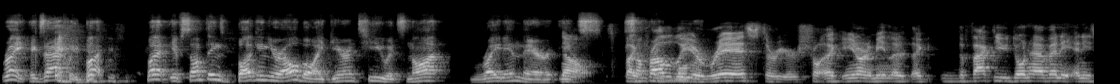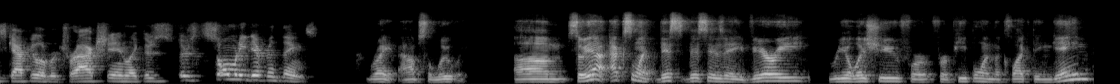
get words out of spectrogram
right exactly. But but if something's bugging your elbow i guarantee you it's not right in there No, it's like probably wrong. your wrist or your shoulder. Like you know what I mean? Like, like the fact that you don't have any any scapular retraction. Like there's there's so many different things. Right, absolutely. Um, so yeah, excellent. This this is a very real issue for for people in the collecting game,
